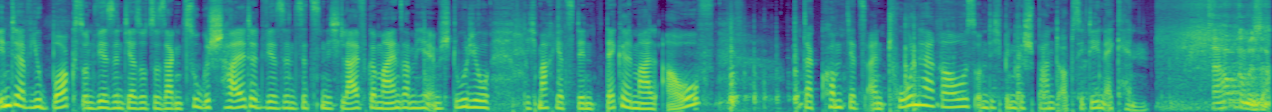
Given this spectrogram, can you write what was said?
Interviewbox und wir sind ja sozusagen zugeschaltet. Wir sind, sitzen nicht live gemeinsam hier im Studio. Ich mache jetzt den Deckel mal auf. Da kommt jetzt ein Ton heraus und ich bin gespannt, ob Sie den erkennen. Herr Hauptkommissar,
